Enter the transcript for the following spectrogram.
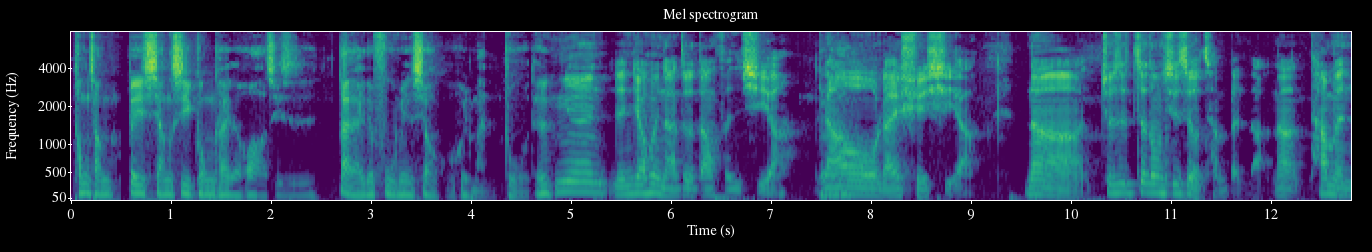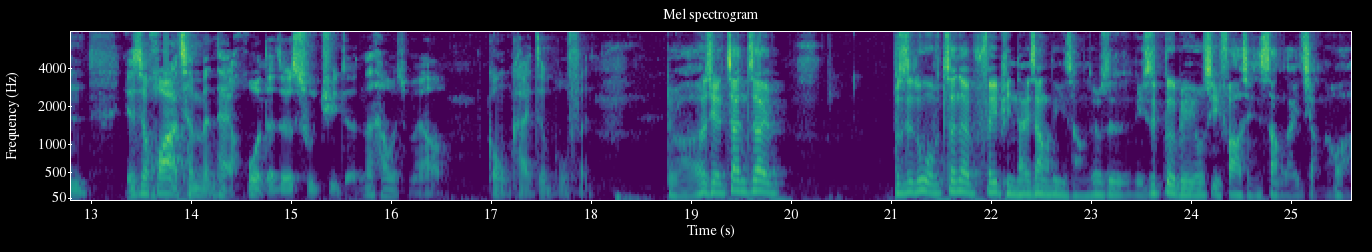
通常被详细公开的话，其实带来的负面效果会蛮多的。因为人家会拿这个当分析啊，然后来学习啊，那就是这东西是有成本的，那他们也是花了成本才获得这个数据的，那他为什么要？公开这部分，对吧？而且站在不是如果站在非平台上的立场，就是你是个别游戏发行商来讲的话，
